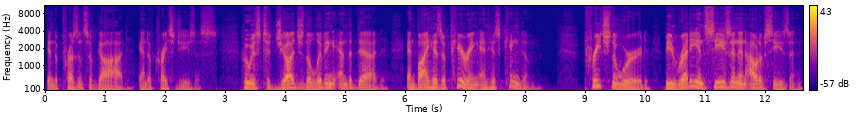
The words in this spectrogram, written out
in the presence of God and of Christ Jesus who is to judge the living and the dead, and by his appearing and his kingdom. Preach the word, be ready in season and out of season,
